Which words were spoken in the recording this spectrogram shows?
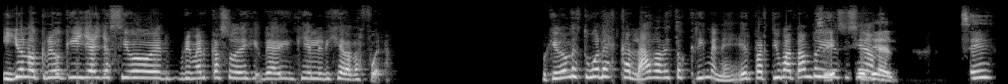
Y yo no creo que ella haya sido el primer caso de, alguien que él eligiera de afuera. Porque ¿dónde estuvo la escalada de estos crímenes? Él partió matando y asesinando. Sí.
